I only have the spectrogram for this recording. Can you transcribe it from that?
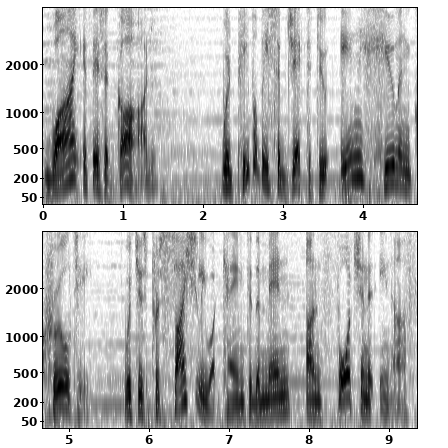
Why, if there's a God, would people be subjected to inhuman cruelty, which is precisely what came to the men unfortunate enough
